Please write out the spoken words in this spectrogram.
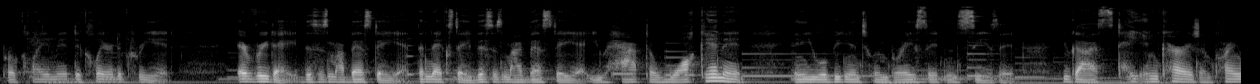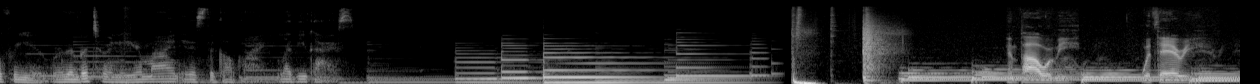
proclaim it, declare, decree it every day. This is my best day yet. The next day, this is my best day yet. You have to walk in it and you will begin to embrace it and seize it. You guys stay encouraged. I'm praying for you. Remember to renew your mind. It is the GOAT mind. Love you guys. Empower me with Ari.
